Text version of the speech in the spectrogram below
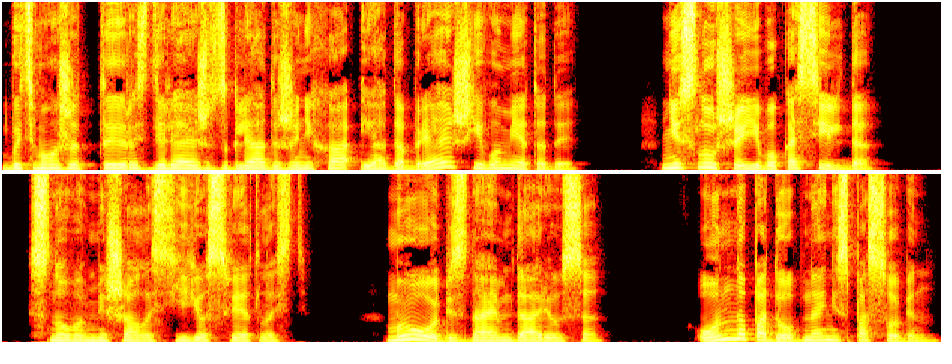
Быть может, ты разделяешь взгляды жениха и одобряешь его методы? Не слушай его, Касильда. Снова вмешалась ее светлость. Мы обе знаем Дариуса. Он на подобное не способен.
